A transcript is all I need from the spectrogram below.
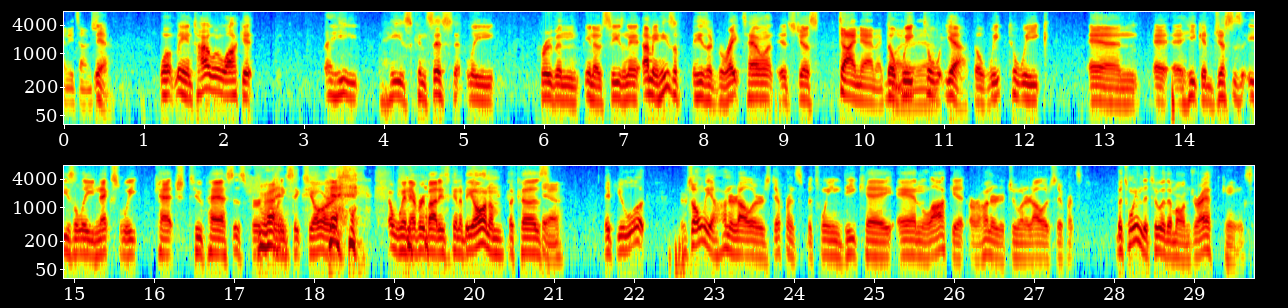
anytime soon. Yeah. Well, I mean, Tyler Lockett, he he's consistently proven, you know, season. I mean, he's a he's a great talent. It's just dynamic. The player, week yeah. to yeah, the week to week, and uh, he could just as easily next week catch two passes for right. 26 yards when everybody's going to be on them because yeah. if you look, there's only a hundred dollars difference between DK and Lockett, or a hundred or two hundred dollars difference between the two of them on DraftKings.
